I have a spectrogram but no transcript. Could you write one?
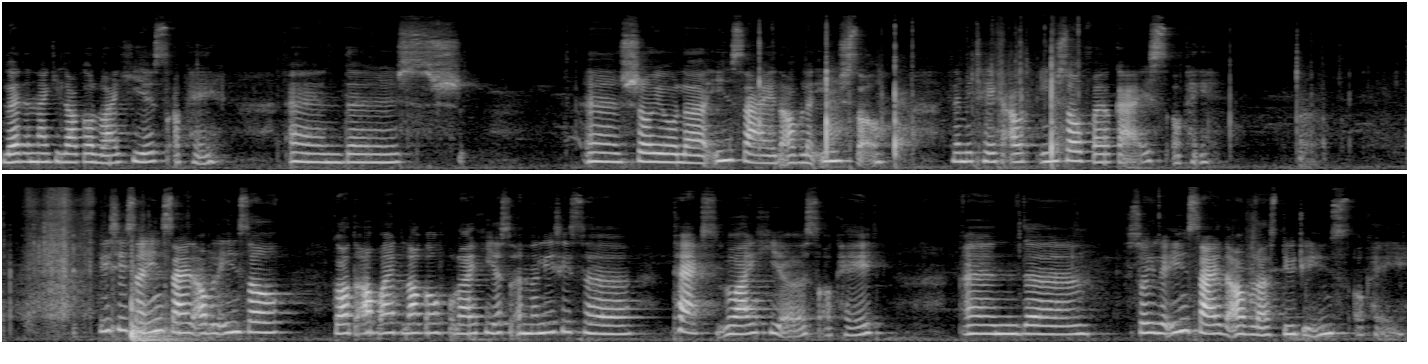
red Nike logo right here. Okay. And uh, sh uh, show you the inside of the insole. Let me take out insole for you guys. Okay. This is the inside of the insole. Got the off-white logo right here and this is the text right here. Okay. And uh, so the inside of the students okay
